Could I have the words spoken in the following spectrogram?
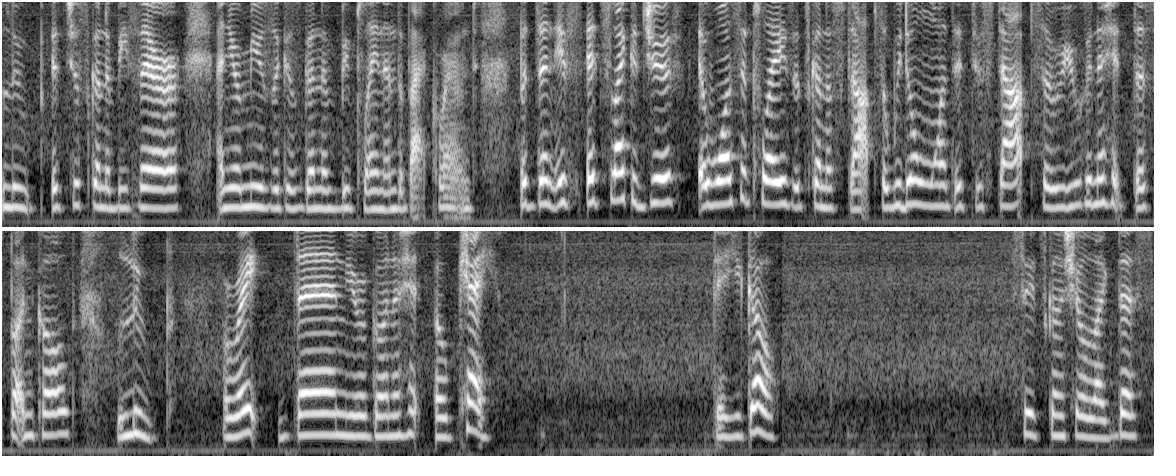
loop. It's just gonna be there and your music is gonna be playing in the background. But then if it's like a GIF uh, once it plays it's gonna stop. So we don't want it to stop. So you're gonna hit this button called loop. Alright? Then you're gonna hit OK. There you go. See it's gonna show like this.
